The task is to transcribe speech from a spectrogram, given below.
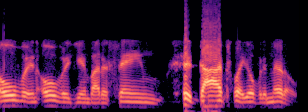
over and over again by the same dive play over the middle.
